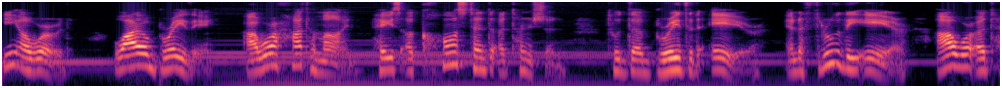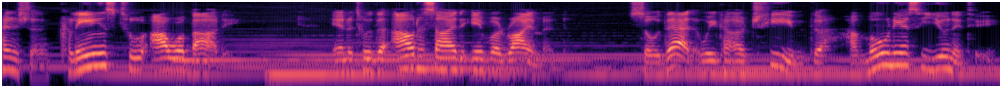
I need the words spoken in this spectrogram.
In a word, while breathing, our heart mind pays a constant attention to the breathed air, and through the air, our attention clings to our body and to the outside environment so that we can achieve the harmonious unity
